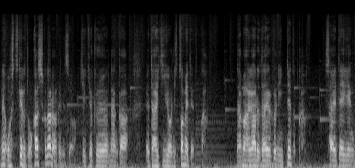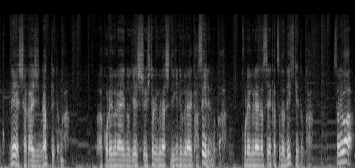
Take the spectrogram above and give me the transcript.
ね、押し付けるとおかしくなるわけですよ。結局、なんか、大企業に勤めてとか、名前がある大学に行ってとか、最低限ね、社会人になってとか、あこれぐらいの月収一人暮らしできるぐらい稼いでとかこれぐらいの生活ができてとかそれは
